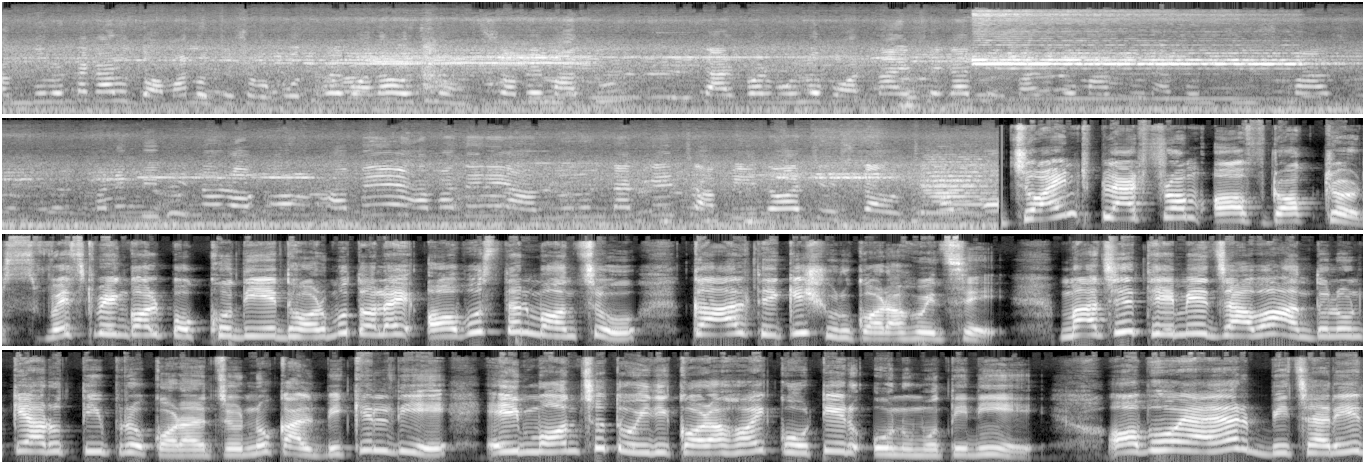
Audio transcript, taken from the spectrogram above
আন্দোলনটাকে আরও দমানোর চেষ্টা করব। প্রথমে বলা হয়েছিল উৎসবে মাতুন তারপর বলল বন্যা এসে গেছে, এবার তো মাতুন এখন ক্রিসমাস মানে বিভিন্ন রকম ভাবে আমাদের এই আন্দোলনটাকে চাপিয়ে দেওয়ার চেষ্টা হচ্ছে কারণ joint platform of doctors. West Bengal পক্ষ দিয়ে ধর্মতলায় অবস্থান মঞ্চ কাল থেকে শুরু করা হয়েছে। মাঝে থেমে যাওয়া আন্দোলনকে আরও তীব্র করার জন্য কাল বিকেল দিয়ে এই মঞ্চ তৈরি করা হয় কোর্টের অনুমতি নিয়ে। অভয়ার বিচারের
